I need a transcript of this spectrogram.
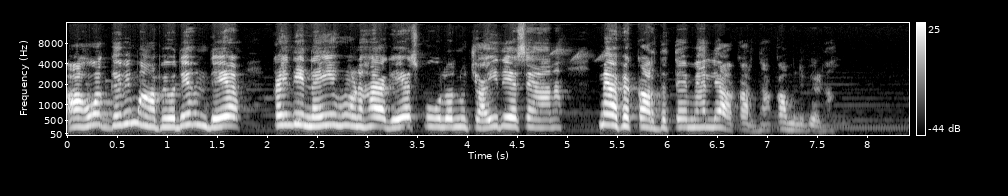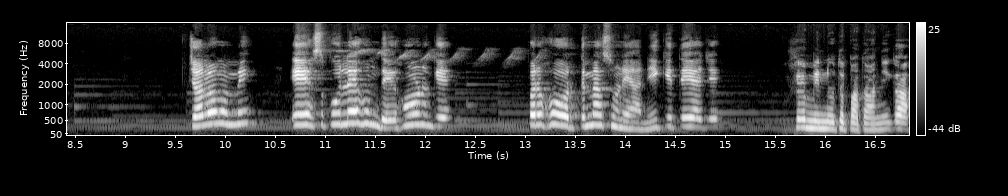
ਆਹੋ ਅੱਗੇ ਵੀ ਮਾਂ ਪਿਓ ਦੇ ਹੁੰਦੇ ਆ। ਕਹਿੰਦੀ ਨਹੀਂ ਹੁਣ ਹੈਗੇ ਆ ਸਕੂਲ ਉਹਨੂੰ ਚਾਹੀਦੇ ਸਿਆਣ ਮੈਂ ਫੇਰ ਕਰ ਦਿੱਤੇ ਮੈਂ ਲਿਆ ਕਰਦਾ ਕੰਮ ਨਿਬੇੜਾ। ਚਲੋ ਮੰਮੀ ਇਹ ਸਕੂਲੇ ਹੁੰਦੇ ਹੋਣਗੇ ਪਰ ਹੋਰ ਤੇ ਮੈਂ ਸੁਣਿਆ ਨਹੀਂ ਕਿਤੇ ਅਜੇ। ਫੇਰ ਮੈਨੂੰ ਤਾਂ ਪਤਾ ਨਹੀਂਗਾ।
